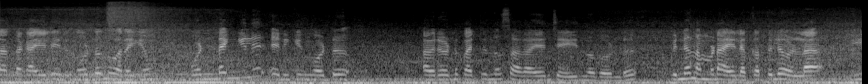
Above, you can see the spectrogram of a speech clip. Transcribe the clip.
താത്ത കയ്യിൽ ഇരുന്നോട്ടെന്ന് പറയും. ഉണ്ടെങ്കിൽ എനിക്കിങ്ങോട്ട് അവരോട് പറ്റുന്ന സഹായം ചെയ്യുന്നതുകൊണ്ട്. പിന്നെ നമ്മുടെ അയലക്കത്തിലുള്ള ഈ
